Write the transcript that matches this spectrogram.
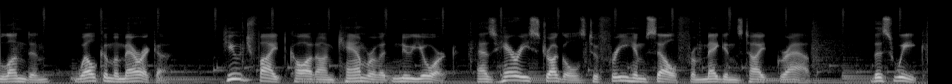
London, welcome America. Huge fight caught on camera at New York as Harry struggles to free himself from Meghan's tight grab. This week,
